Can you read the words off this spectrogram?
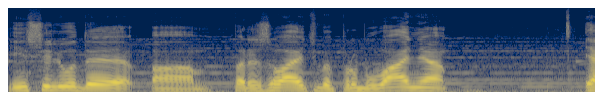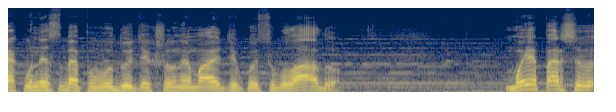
Інші люди а, переживають випробування, як вони себе поведуть, якщо вони мають якусь владу. Моє перше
